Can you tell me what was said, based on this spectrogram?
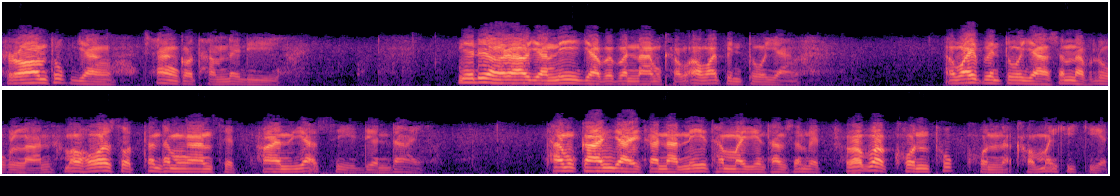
พร้อมทุกอย่างช่างก็ทำได้ดีนี่เรื่องราวอย่างนี้อย่าไปบรรนามเขาเอาไว้เป็นตัวอย่าง เอาไว้เป็นตัวอย่างสำหรับลูกหลาน มโหสถท่านทำงานเสร็จภายในระยะสี่เดือนได้ ทำการใหญ่ขนาดนี้ทำไมยังทำสำเร็จ เพราะว่าคนทุกคนนะเขาไม่ขี้เกียจ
